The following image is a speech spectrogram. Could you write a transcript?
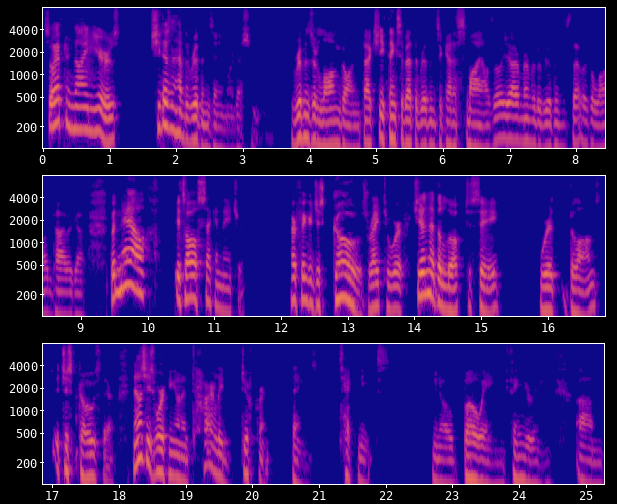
So after nine years, she doesn't have the ribbons anymore, does she? The ribbons are long gone. In fact, she thinks about the ribbons and kind of smiles. Oh, yeah, I remember the ribbons. That was a long time ago. But now it's all second nature. Her finger just goes right to where she doesn't have to look to see where it belongs. It just goes there. Now she's working on entirely different things, techniques, you know, bowing, fingering. Um,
